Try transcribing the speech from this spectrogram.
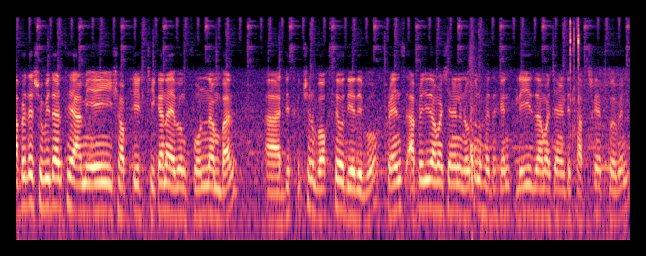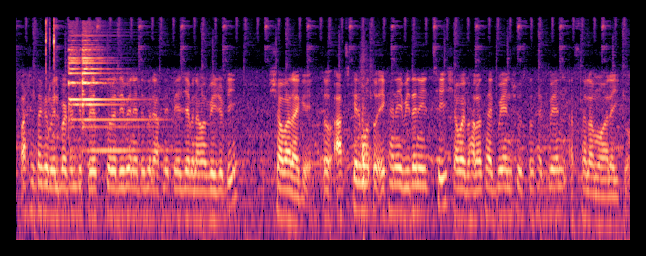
আপনাদের সুবিধার্থে আমি এই শপটির ঠিকানা এবং ফোন নাম্বার ডিসক্রিপশন বক্সেও দিয়ে দেবো। ফ্রেন্ডস আপনি যদি আমার চ্যানেলে নতুন হয়ে থাকেন প্লিজ আমার চ্যানেলটি সাবস্ক্রাইব করবেন। পাশে থাকা বেল বাটনটি প্রেস করে দেবেন, এতে করে আপনি পেয়ে যাবেন আমার ভিডিওটি সবার আগে। তো আজকের মতো এখানেই বিদায় নিচ্ছি। সবাই ভালো থাকবেন, সুস্থ থাকবেন। আসসালামু আলাইকুম।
